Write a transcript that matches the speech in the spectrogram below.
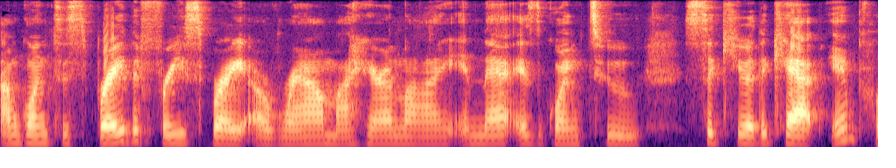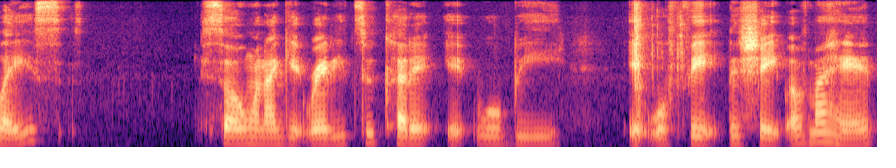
I'm going to spray the free spray around my hairline and that is going to secure the cap in place. So when I get ready to cut it, it will be it will fit the shape of my head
